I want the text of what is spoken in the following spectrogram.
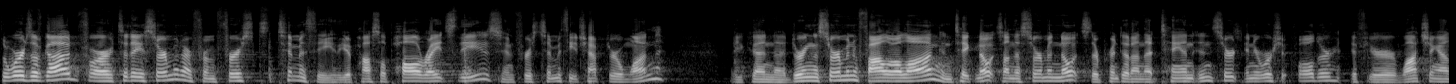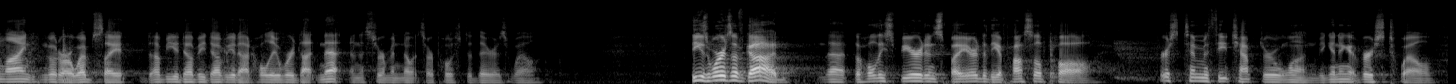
The words of God for today's sermon are from 1 Timothy. The Apostle Paul writes these in 1 Timothy chapter 1. You can, uh, during the sermon, follow along and take notes on the sermon notes. They're printed on that tan insert in your worship folder. If you're watching online, you can go to our website, www.holyword.net, and the sermon notes are posted there as well. These words of God that the Holy Spirit inspired the Apostle Paul. 1 Timothy chapter 1, beginning at verse 12.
